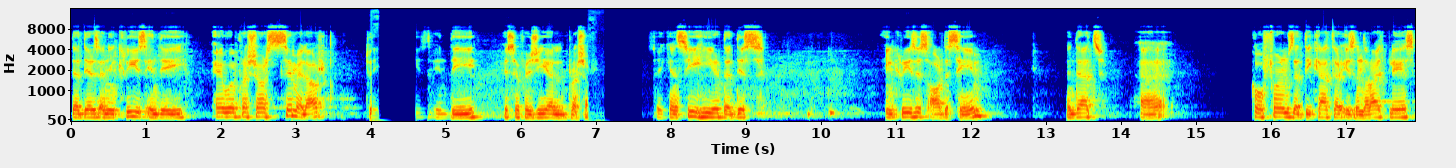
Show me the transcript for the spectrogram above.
that there's an increase in the airway pressure similar to the increase in the esophageal pressure. So you can see here that this increases are the same and that uh, confirms that the catheter is in the right place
